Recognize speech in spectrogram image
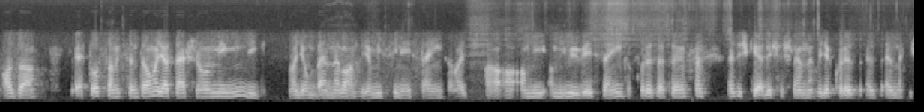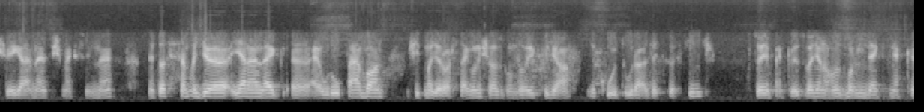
az a etosz, ami szerintem a magyar társadalom még mindig nagyon benne van, hogy a mi színészeink, a, a, a, a, mi, a mi művészeink, akkor ezzel tulajdonképpen ez is kérdéses lenne, hogy akkor ez, ez, eznek is vége lenne, ez is megszűnne. Mert azt hiszem, hogy jelenleg Európában itt Magyarországon is azt gondoljuk, hogy a kultúra az egy közkincs, tulajdonképpen közvagyon, ahhoz mindenkinek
